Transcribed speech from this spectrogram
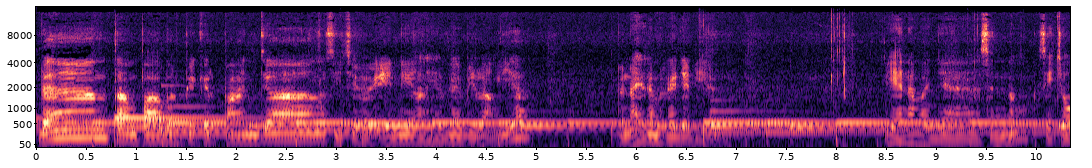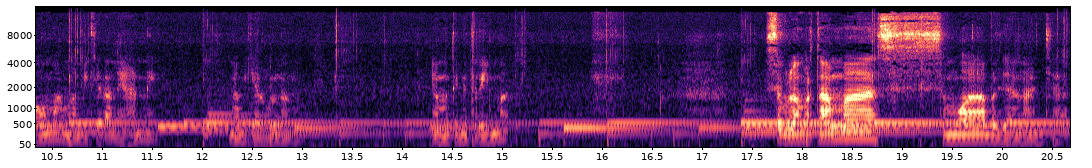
Dan tanpa berpikir panjang si cewek ini akhirnya bilang iya dan akhirnya mereka jadian ya namanya seneng. Si cowok mah nggak mikir aneh-aneh. Nggak mikir ulang. Yang penting diterima. Sebulan pertama semua berjalan lancar.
